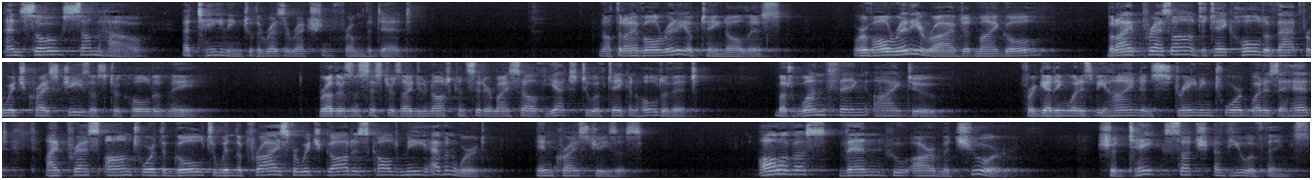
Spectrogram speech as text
and so somehow attaining to the resurrection from the dead. Not that I have already obtained all this, or have already arrived at my goal, but I press on to take hold of that for which Christ Jesus took hold of me. Brothers and sisters, I do not consider myself yet to have taken hold of it, but one thing I do Forgetting what is behind and straining toward what is ahead, I press on toward the goal to win the prize for which God has called me heavenward in Christ Jesus. All of us, then, who are mature, should take such a view of things.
